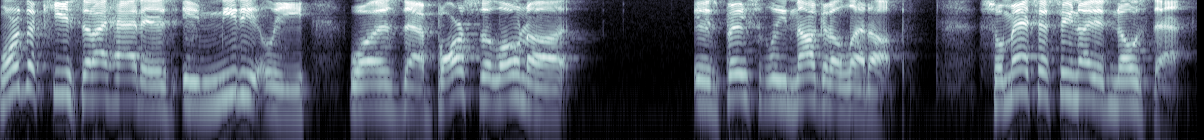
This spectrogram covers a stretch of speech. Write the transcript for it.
one of the keys that I had is immediately was that Barcelona is basically not going to let up. So Manchester United knows that.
